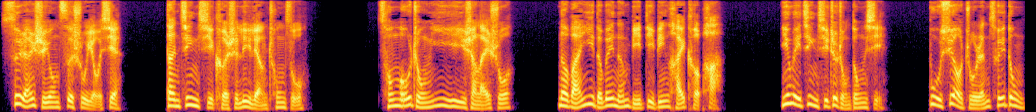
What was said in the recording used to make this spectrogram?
虽然使用次数有限，但静气可是力量充足。从某种意义上来说，那玩意的威能比地兵还可怕，因为静气这种东西不需要主人催动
